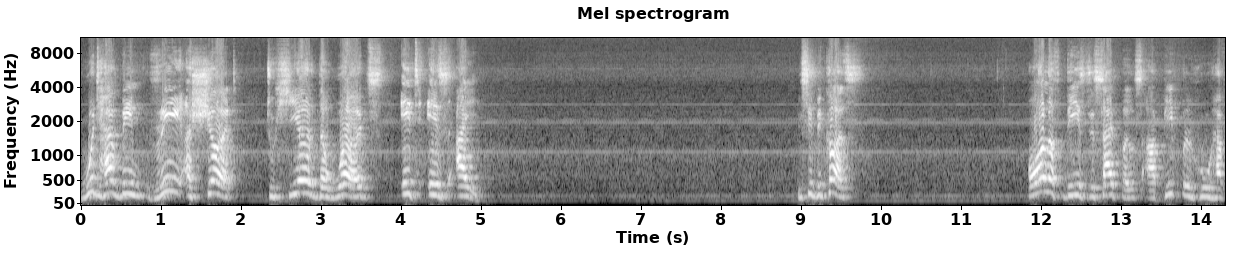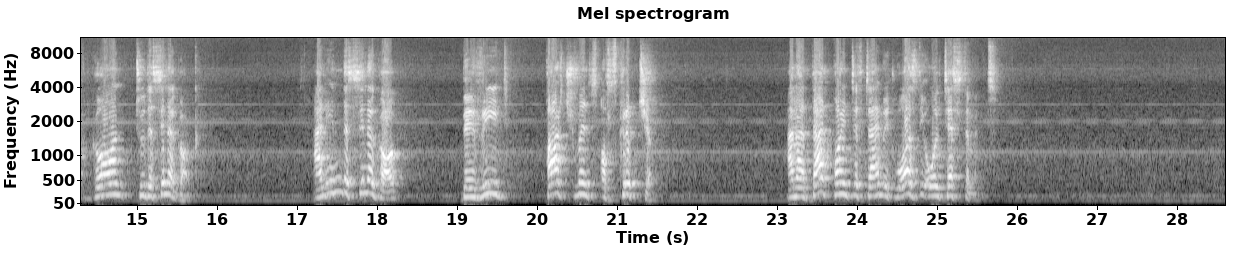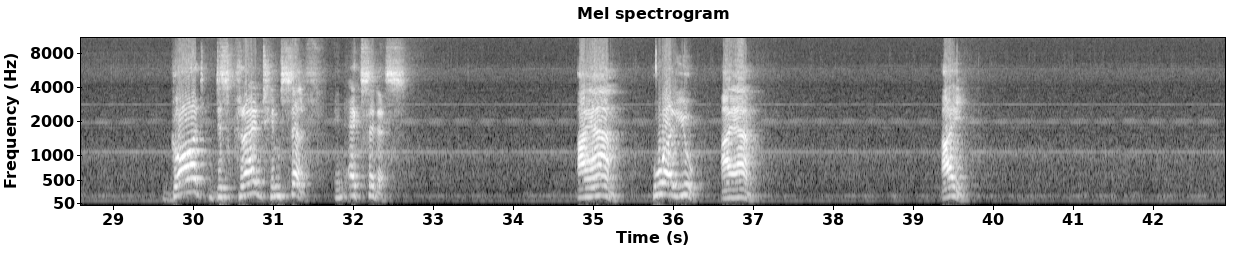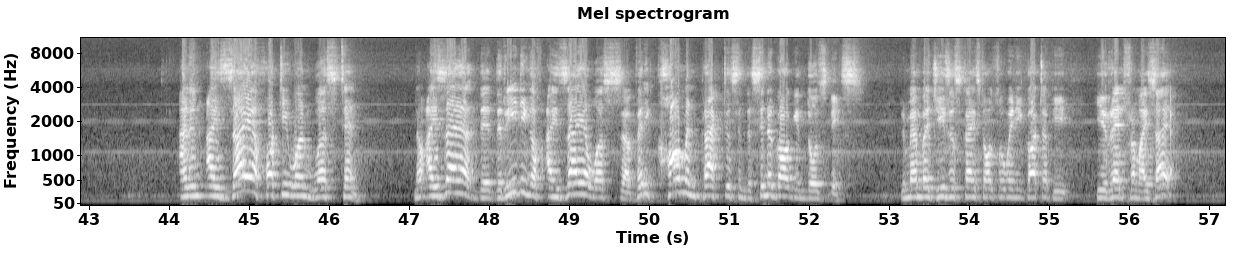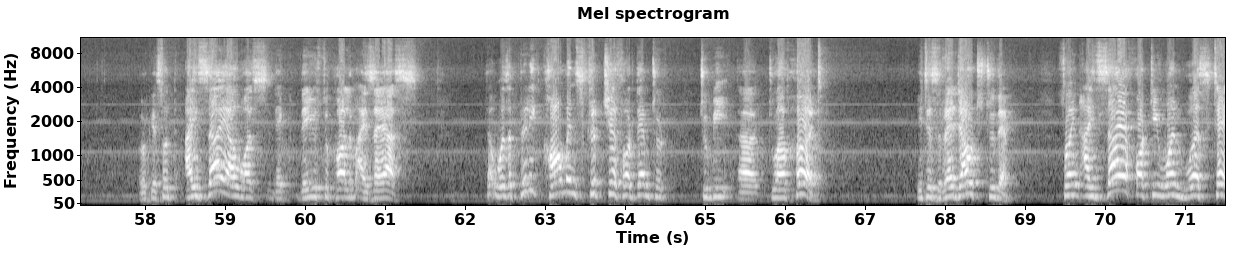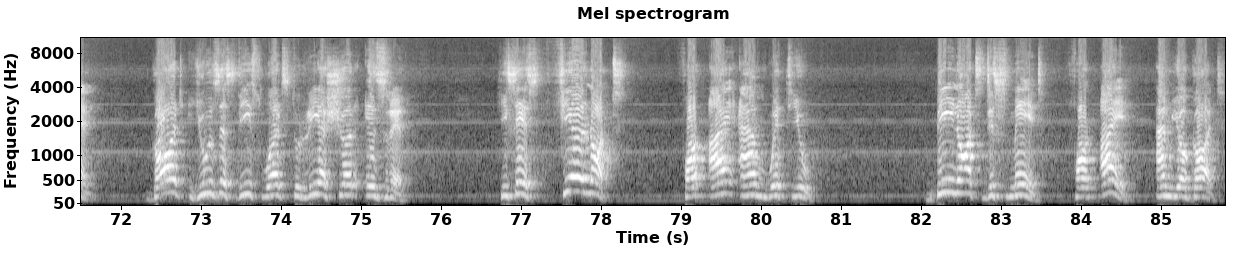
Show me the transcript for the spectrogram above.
would have been reassured to hear the words, It is I. You see, because all of these disciples are people who have gone to the synagogue. And in the synagogue, they read parchments of scripture. And at that point of time, it was the Old Testament. God described himself in Exodus. I am. Who are you? I am. I. And in Isaiah 41 verse 10, now, Isaiah, the, the reading of Isaiah was a very common practice in the synagogue in those days. Remember, Jesus Christ also, when he got up, he, he read from Isaiah. Okay, so Isaiah was, they, they used to call him Esaias. That was a pretty common scripture for them to, to, be, uh, to have heard. It is read out to them. So in Isaiah 41 verse 10, God uses these words to reassure Israel he says, Fear not, for I am with you. Be not dismayed, for I am your God.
